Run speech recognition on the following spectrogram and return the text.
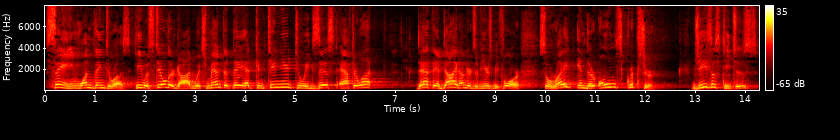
saying one thing to us. He was still their God, which meant that they had continued to exist after what? Death. They had died hundreds of years before. So right in their own scripture, Jesus teaches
